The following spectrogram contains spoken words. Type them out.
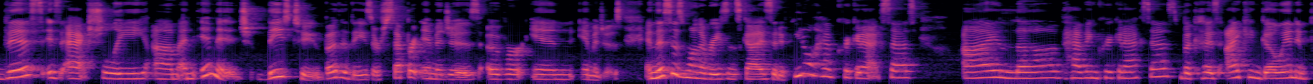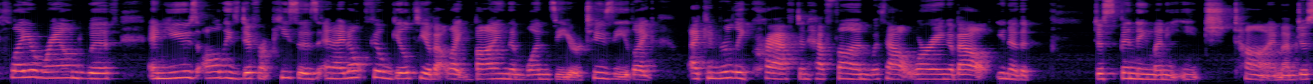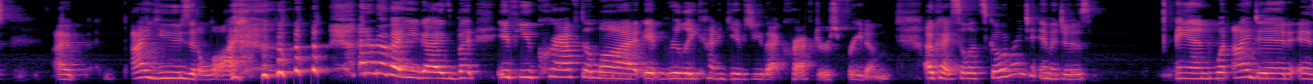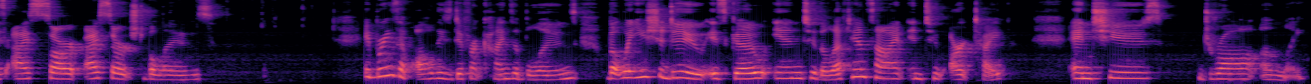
This is actually um, an image. These two, both of these are separate images over in images. And this is one of the reasons, guys, that if you don't have Cricut Access, I love having Cricut Access because I can go in and play around with and use all these different pieces and I don't feel guilty about like buying them onesie or twosie. Like I can really craft and have fun without worrying about, you know, the just spending money each time. I'm just I I use it a lot. I don't know about you guys, but if you craft a lot, it really kind of gives you that crafter's freedom. Okay, so let's go over into images and what I did is I, I searched balloons. It brings up all these different kinds of balloons, but what you should do is go into the left-hand side into art type and choose draw only.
